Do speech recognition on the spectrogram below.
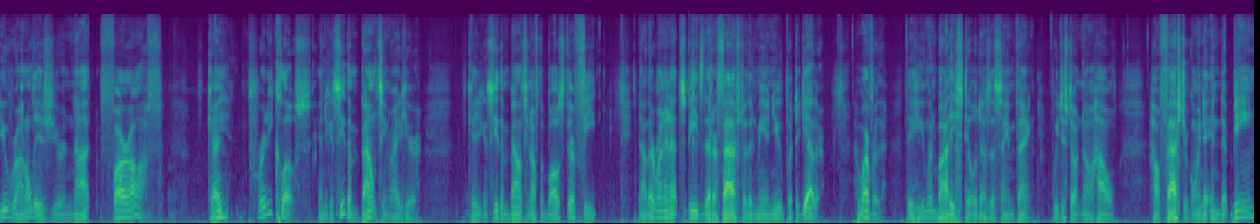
you, Ronald, is you're not far off. Okay, pretty close. And you can see them bouncing right here. Okay, you can see them bouncing off the balls of their feet. Now they're running at speeds that are faster than me and you put together. However, the human body still does the same thing. We just don't know how how fast you're going to end up being,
